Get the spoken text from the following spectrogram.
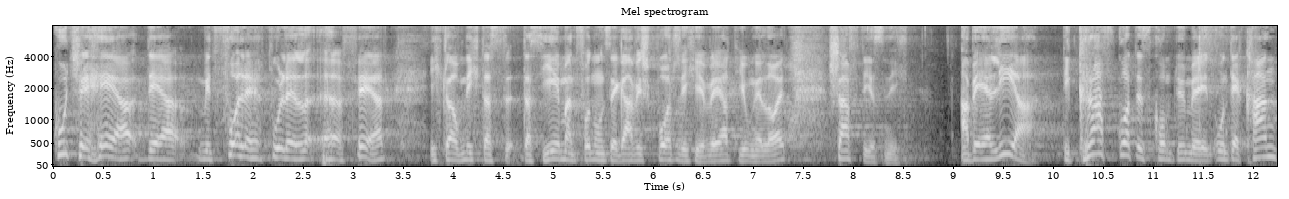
Kutsche her, der mit voller Pulle äh, fährt. Ich glaube nicht, dass, dass jemand von uns, egal wie sportlich ihr werdet, junge Leute, schafft es nicht. Aber Elia, die Kraft Gottes kommt über ihn und er kann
